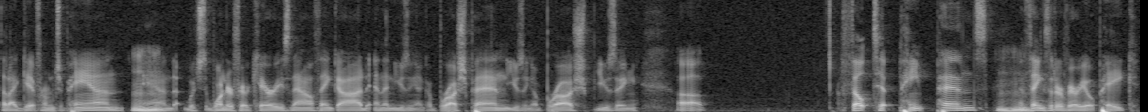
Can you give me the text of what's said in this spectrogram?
that I get from Japan mm-hmm. and which Wonder Fair carries now, thank God. And then using like a brush pen, using a brush, using uh, felt tip paint pens mm-hmm. and things that are very opaque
